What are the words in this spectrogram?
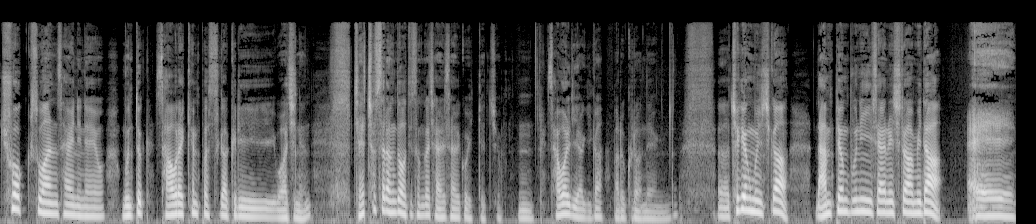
추억 소환 사연이네요. 문득 4월의 캠퍼스가 그리워지는 제 첫사랑도 어디선가 잘 살고 있겠죠. 음, 4월 이야기가 바로 그런 내용입니다. 어, 최경문 씨가 남편분이 이 사연을 싫어합니다. 에이,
